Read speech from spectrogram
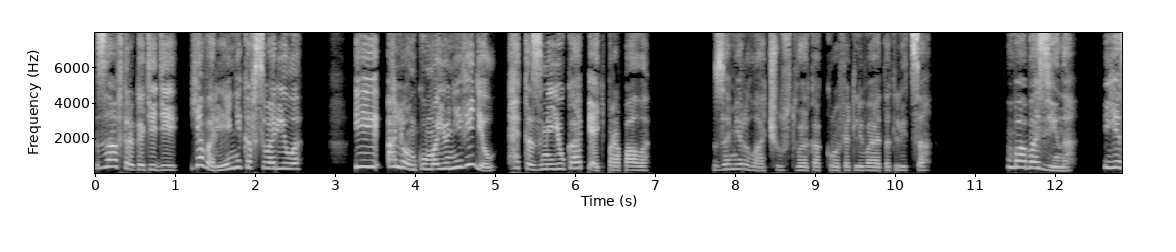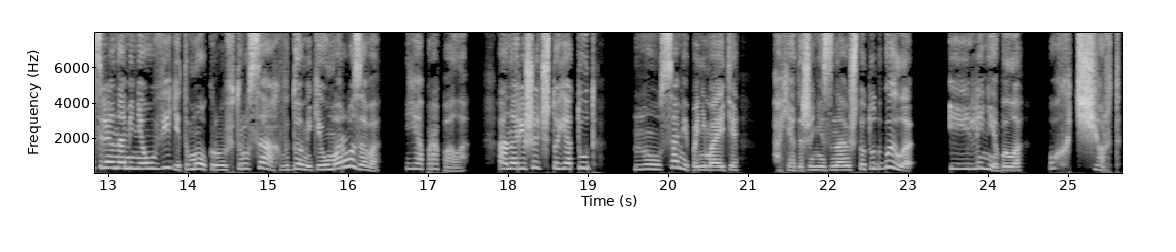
Завтракать иди, я вареников сварила». «И Аленку мою не видел? Эта змеюка опять пропала». Замерла, чувствуя, как кровь отливает от лица. «Баба Зина, если она меня увидит, мокрую в трусах, в домике у Морозова, я пропала. Она решит, что я тут... Ну, сами понимаете. А я даже не знаю, что тут было. Или не было. Ох, черт!»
